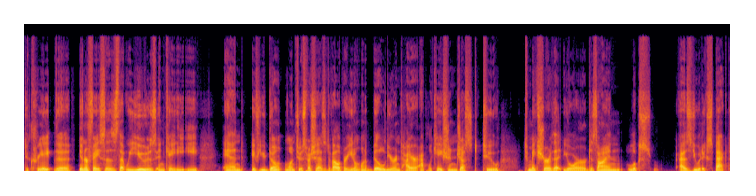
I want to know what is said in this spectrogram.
to create the interfaces that we use in KDE. And if you don't want to, especially as a developer, you don't want to build your entire application just to to make sure that your design looks as you would expect.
